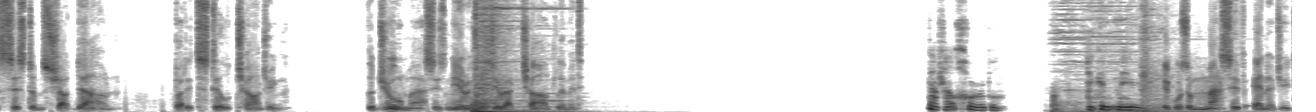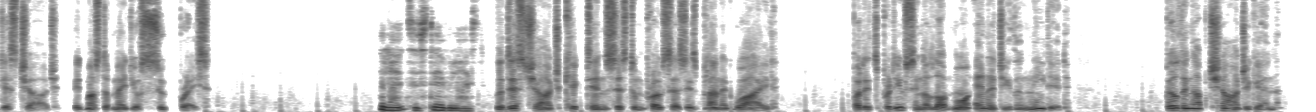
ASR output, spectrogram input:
The system's shut down, but it's still charging. The jewel mass is nearing the Dirac child limit. That felt horrible. I couldn't move. It was a massive energy discharge. It must have made your suit brace. The lights have stabilized. The discharge kicked in system processes planet-wide, but it's producing a lot more energy than needed. Building up charge again.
